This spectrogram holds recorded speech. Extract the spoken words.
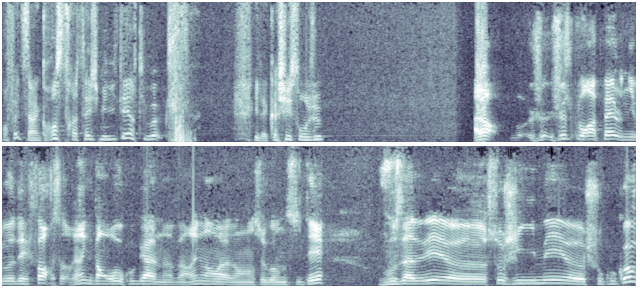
en fait, c'est un grand stratège militaire, tu vois. Il a caché son jeu. Alors, je- juste pour rappel, au niveau des forces, rien que dans Rokugan, enfin, rien que dans la, dans la seconde cité, vous avez euh, Sojihime euh, Shukuko,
